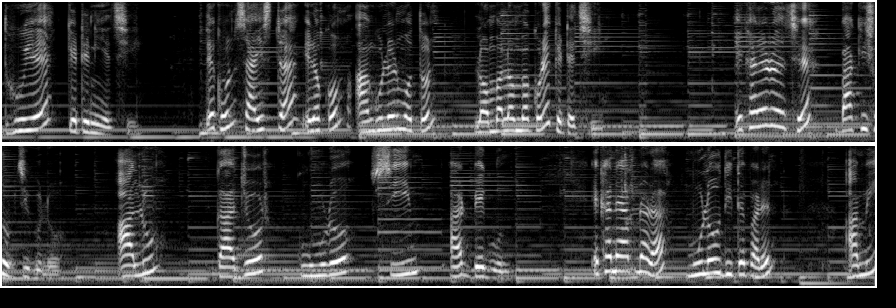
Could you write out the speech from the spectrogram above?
ধুয়ে কেটে নিয়েছি। দেখুন সাইজটা এরকম আঙ্গুলের মতন লম্বা লম্বা করে কেটেছি। এখানে রয়েছে বাকি সবজিগুলো। আলু, গাজর, কুমড়ো সিম আর বেগুন। এখানে আপনারা মূলও দিতে পারেন। আমি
